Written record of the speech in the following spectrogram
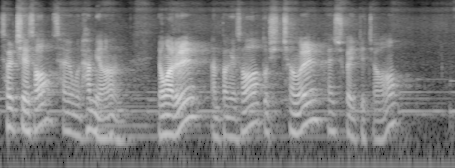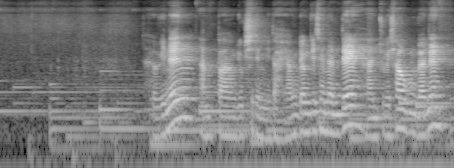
설치해서 사용을 하면 영화를 안방에서 또 시청을 할 수가 있겠죠. 자, 여기는 안방 욕실입니다. 양변기 세면대 안쪽에 샤워 공간은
